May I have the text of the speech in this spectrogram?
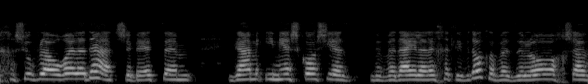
חשוב להורה לדעת שבעצם גם אם יש קושי אז בוודאי ללכת לבדוק, אבל זה לא עכשיו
